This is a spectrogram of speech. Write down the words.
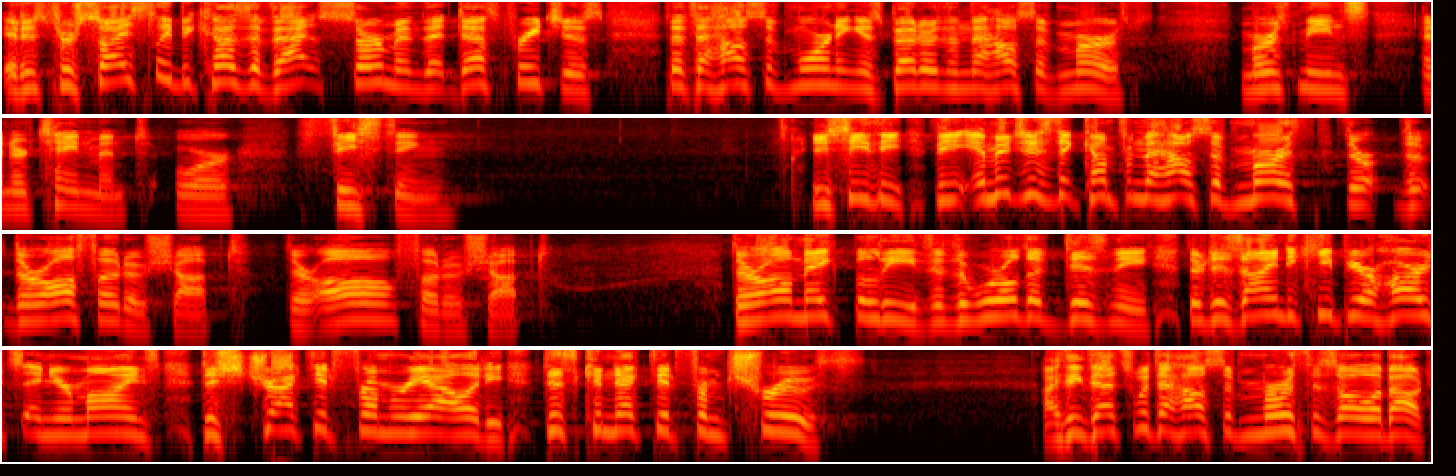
It is precisely because of that sermon that death preaches that the house of mourning is better than the house of mirth. Mirth means entertainment or feasting. You see, the, the images that come from the house of mirth, they're, they're all photoshopped. They're all photoshopped. They're all make believe. They're the world of Disney. They're designed to keep your hearts and your minds distracted from reality, disconnected from truth. I think that's what the house of mirth is all about.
